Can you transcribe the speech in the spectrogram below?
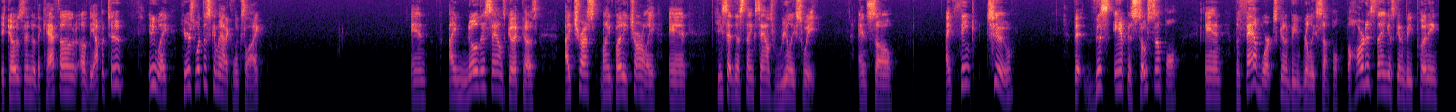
it goes into the cathode of the output tube. Anyway, here's what the schematic looks like. And I know this sounds good because I trust my buddy Charlie, and he said this thing sounds really sweet. And so I think, too, that this amp is so simple and the fab work's going to be really simple. The hardest thing is going to be putting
